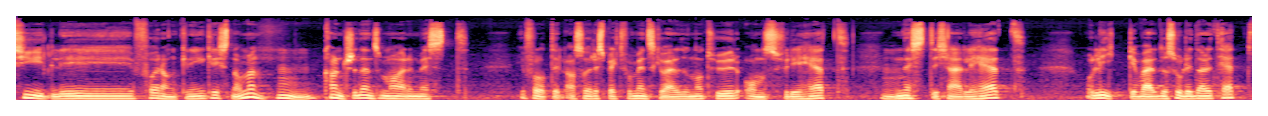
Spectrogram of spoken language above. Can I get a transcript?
tydelig forankring i kristendommen. Mm. Kanskje den som har en mest i forhold til altså respekt for menneskeverd og natur, åndsfrihet, mm. nestekjærlighet og likeverd og solidaritet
